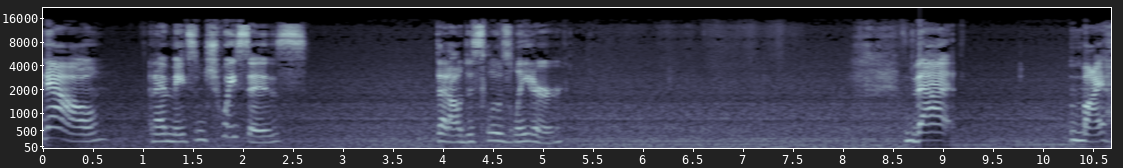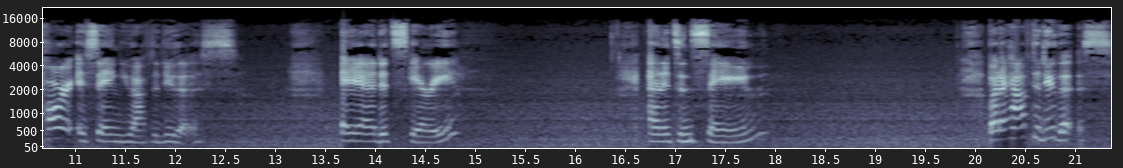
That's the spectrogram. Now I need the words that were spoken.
now, and I've made some choices that I'll disclose later that my heart is saying you have to do this. And it's scary. And it's insane. But I have to do this.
